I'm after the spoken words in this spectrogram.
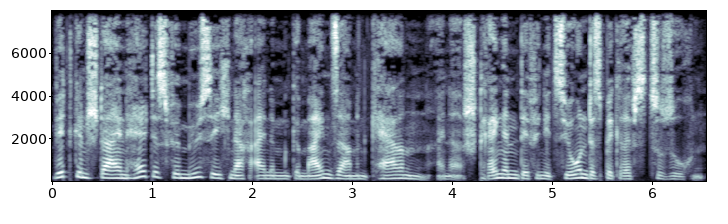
Wittgenstein hält es für müßig, nach einem gemeinsamen Kern, einer strengen Definition des Begriffs zu suchen.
